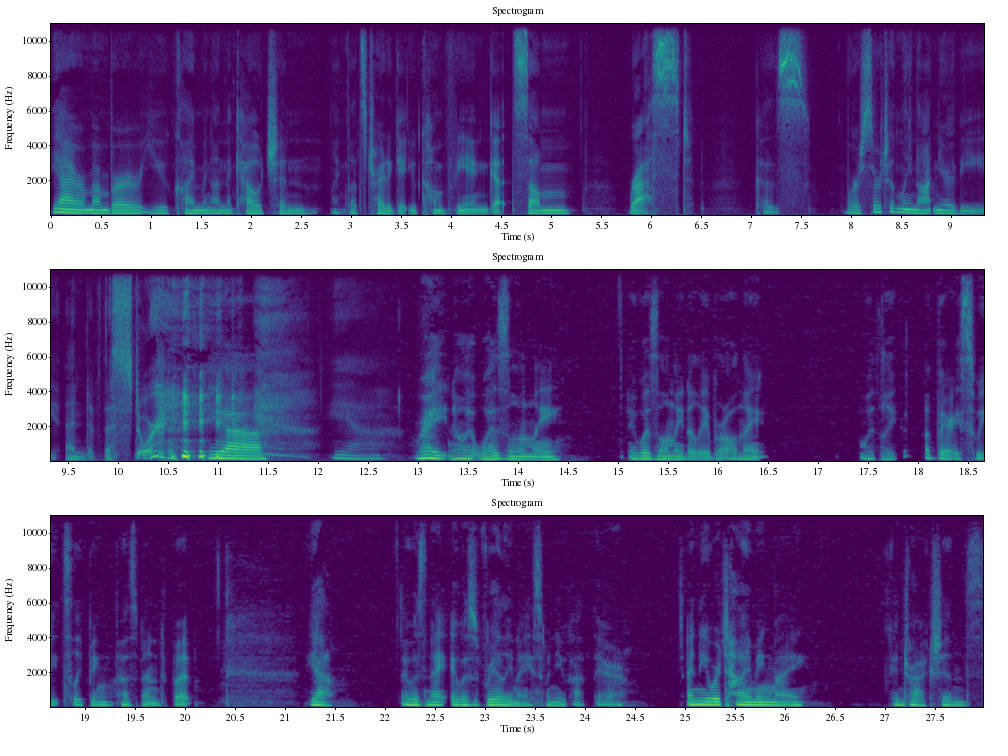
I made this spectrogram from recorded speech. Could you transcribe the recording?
yeah, I remember you climbing on the couch and like, let's try to get you comfy and get some rest because we're certainly not near the end of this story. Yeah. yeah. Right. No, it was lonely. It was lonely to labor all night. with like a very sweet sleeping husband. But yeah, it was nice. It was really nice when you got there, and you were timing my contractions,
